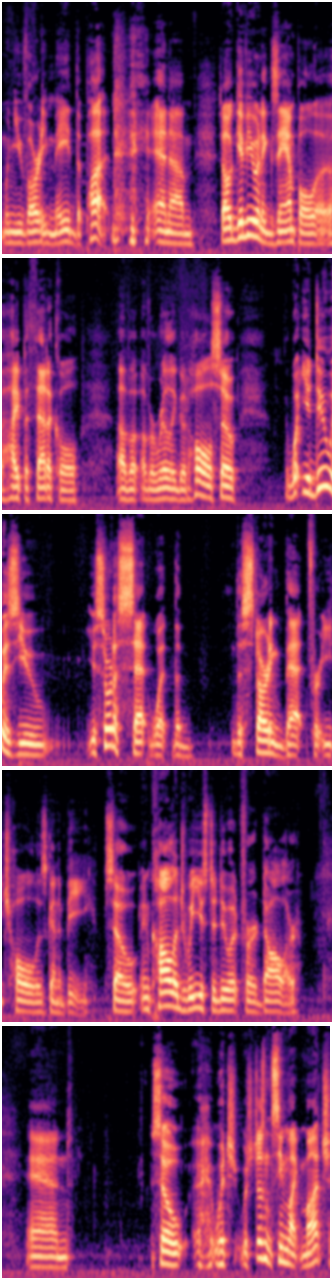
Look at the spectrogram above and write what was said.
when you've already made the putt. and um, so I'll give you an example, a hypothetical of a, of a really good hole. So what you do is you you sort of set what the the starting bet for each hole is going to be. So in college, we used to do it for a dollar, and so which which doesn't seem like much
